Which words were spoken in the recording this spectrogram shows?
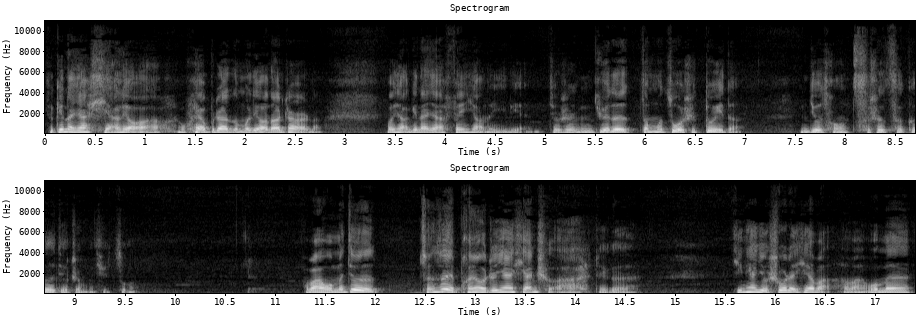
就跟大家闲聊啊，我也不知道怎么聊到这儿了。我想跟大家分享的一点，就是你觉得怎么做是对的，你就从此时此刻就这么去做，好吧？我们就纯粹朋友之间闲扯啊，这个今天就说这些吧，好吧？我们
